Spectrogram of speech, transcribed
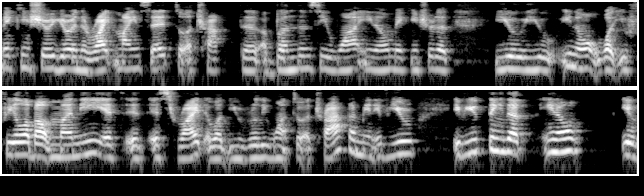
making sure you're in the right mindset to attract the abundance you want you know making sure that you you you know what you feel about money it's it, it's right what you really want to attract. I mean if you if you think that you know if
